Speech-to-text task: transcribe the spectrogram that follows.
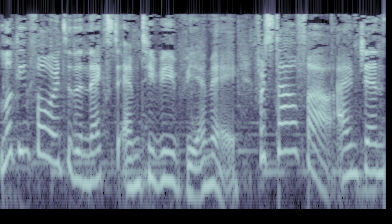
Looking forward to the next MTV VMA. For Style File, I'm Jen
